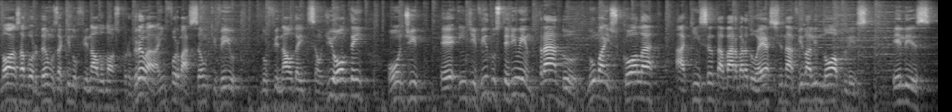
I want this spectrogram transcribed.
nós abordamos aqui no final do nosso programa, a informação que veio no final da edição de ontem, onde é, indivíduos teriam entrado numa escola aqui em Santa Bárbara do Oeste, na Vila Linópolis. Eles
